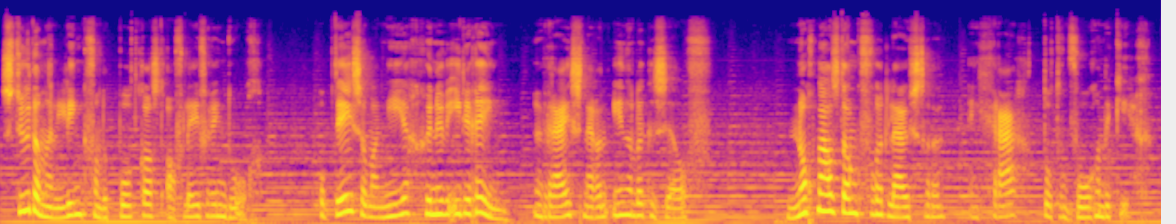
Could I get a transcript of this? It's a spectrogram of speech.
Stuur dan een link van de podcastaflevering door. Op deze manier gunnen we iedereen een reis naar een innerlijke zelf. Nogmaals dank voor het luisteren en graag tot een volgende keer.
